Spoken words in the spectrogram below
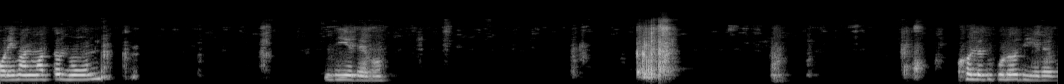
পরিমাণ মতো নুন দিয়ে দেব। হলুদ গুঁড়ো দিয়ে দেব।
